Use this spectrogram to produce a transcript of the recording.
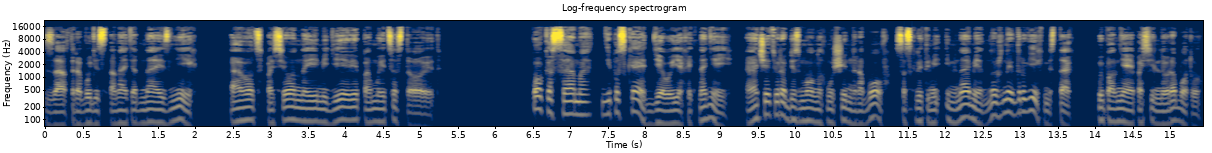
Завтра будет стонать одна из них, а вот спасенной ими деве помыться стоит. Пока Сама не пускает деву ехать на ней, а четверо безмолвных мужчин-рабов со скрытыми именами нужны в других местах, выполняя посильную работу.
